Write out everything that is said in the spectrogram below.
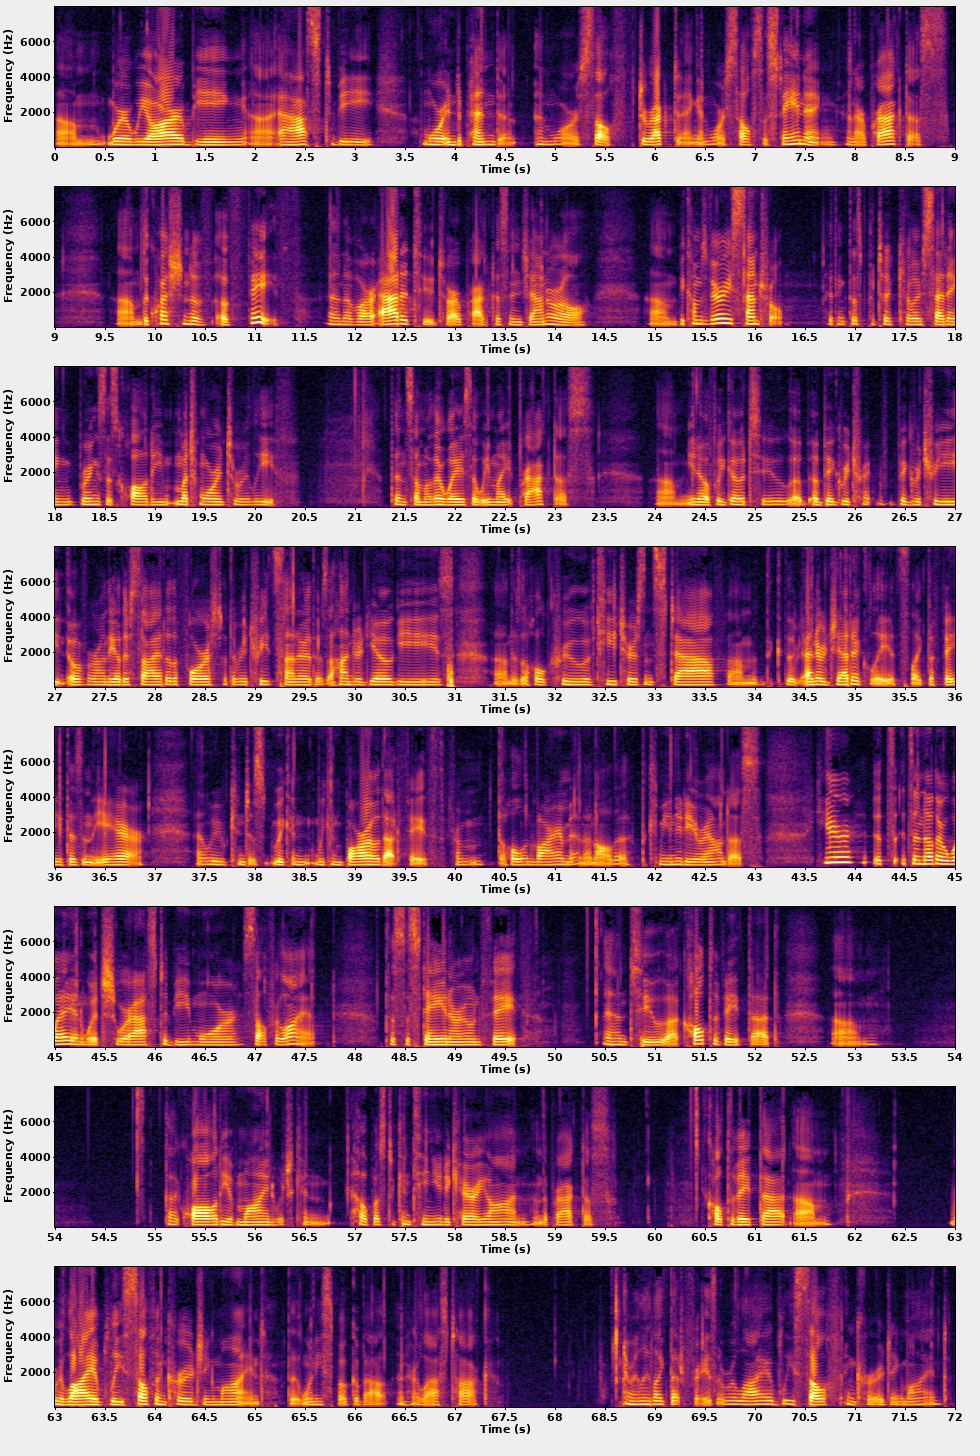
um, where we are being uh, asked to be more independent and more self directing and more self sustaining in our practice. Um, the question of, of faith and of our attitude to our practice in general um, becomes very central I think this particular setting brings this quality much more into relief than some other ways that we might practice. Um, you know, if we go to a, a big, retri- big retreat over on the other side of the forest at the retreat center, there's a hundred yogis, um, there's a whole crew of teachers and staff. Um, the, the, energetically, it's like the faith is in the air, and we can just we can we can borrow that faith from the whole environment and all the, the community around us. Here, it's, it's another way in which we're asked to be more self reliant, to sustain our own faith, and to uh, cultivate that, um, that quality of mind which can help us to continue to carry on in the practice. Cultivate that um, reliably self encouraging mind that Winnie spoke about in her last talk. I really like that phrase, a reliably self encouraging mind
